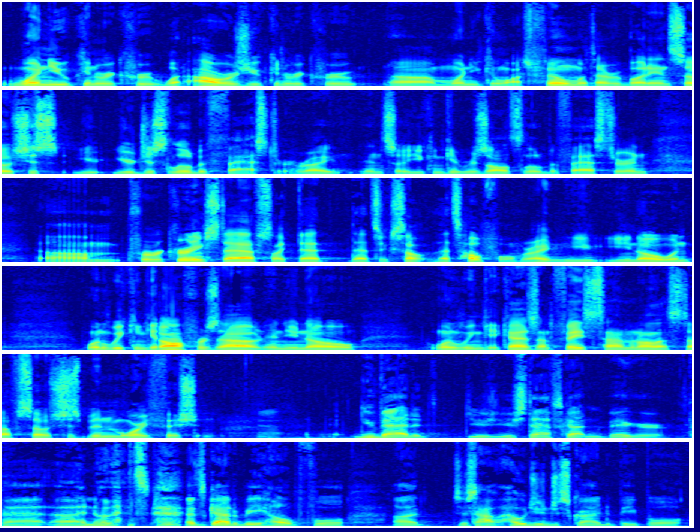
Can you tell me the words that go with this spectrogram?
when you can recruit, what hours you can recruit, um, when you can watch film with everybody, and so it's just you're, you're, just a little bit faster, right? And so you can get results a little bit faster. And um, for recruiting staffs like that, that's excel- that's helpful, right? You you know when when we can get offers out, and you know when we can get guys on FaceTime and all that stuff. So it's just been more efficient. Yeah. You've added your, your staff's gotten bigger, Pat. Uh, I know that's that's got to be helpful. Uh, just how, how would you describe to people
